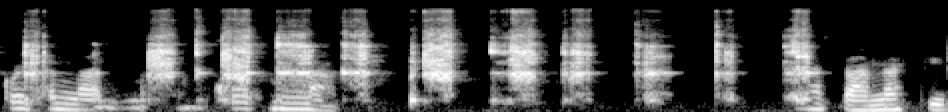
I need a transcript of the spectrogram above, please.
ทำไม่ค่อยถนัดโคตรมันหนักหน้าตาน่ากิน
